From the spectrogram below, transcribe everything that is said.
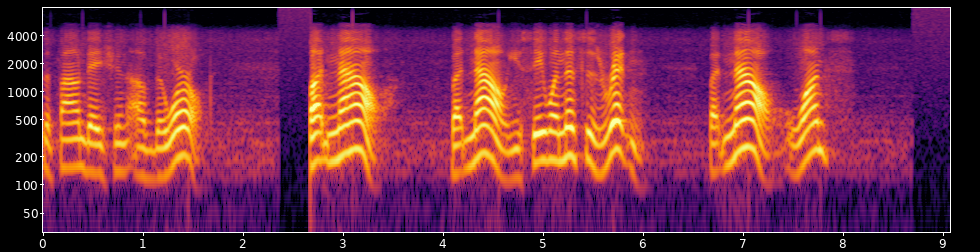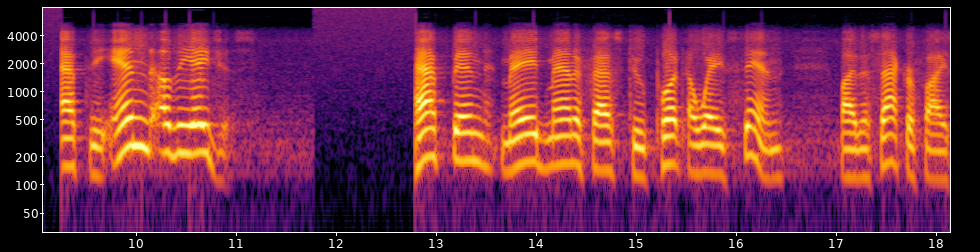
the foundation of the world. But now, but now, you see, when this is written, but now, once at the end of the ages, hath been made manifest to put away sin by the sacrifice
